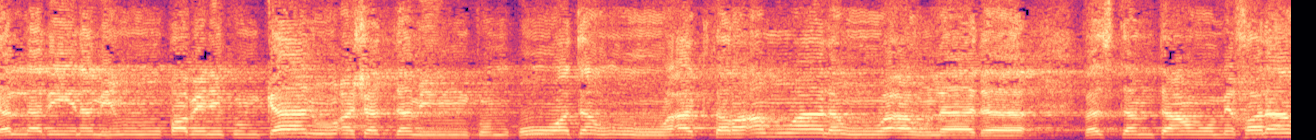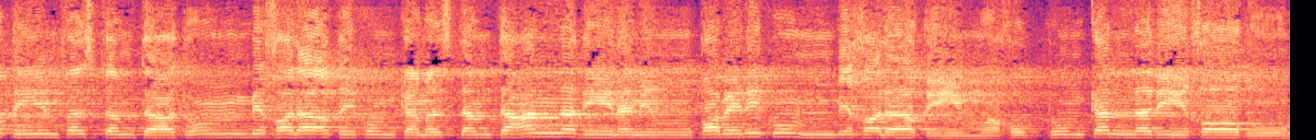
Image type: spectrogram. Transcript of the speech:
كالذين من قبلكم كانوا أشد منكم قوة وأكثر أموالا وأولادا فاستمتعوا بخلاقهم فاستمتعتم بخلاقكم كما استمتع الذين من قبلكم بخلاقهم وخضتم كالذي خاضوا.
